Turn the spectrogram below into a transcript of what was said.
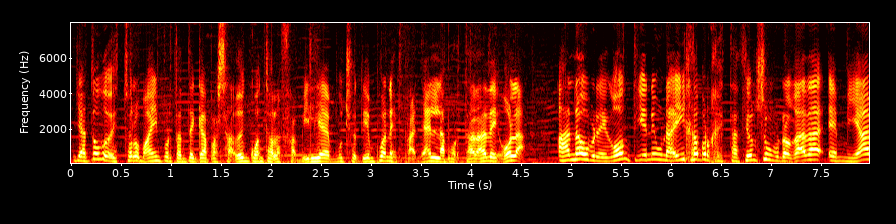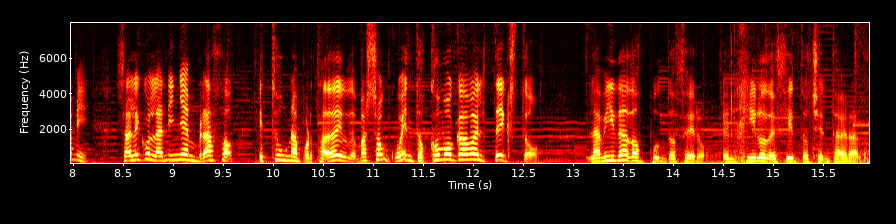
Ya todo esto lo más importante que ha pasado en cuanto a las familias en mucho tiempo en España, en la portada de Hola. Ana Obregón tiene una hija por gestación subrogada en Miami. Sale con la niña en brazos. Esto es una portada y lo demás son cuentos. ¿Cómo acaba el texto? La vida 2.0, el giro de 180 grados.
